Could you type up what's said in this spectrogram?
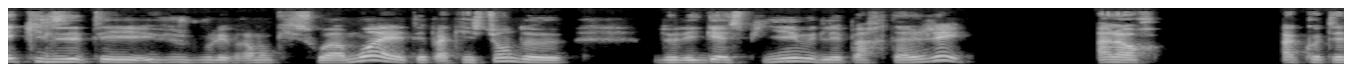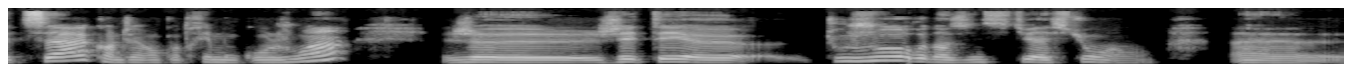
et qu'ils étaient, je voulais vraiment qu'ils soient à moi. Il n'était pas question de de les gaspiller ou de les partager. Alors à côté de ça, quand j'ai rencontré mon conjoint, j'étais euh, toujours dans une situation euh,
